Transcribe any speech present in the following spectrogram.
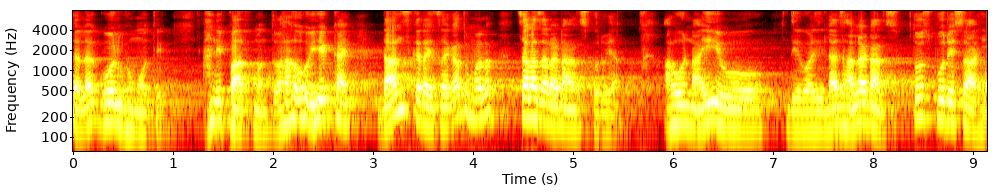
त्याला गोल घुमवते. आणि पार्थ म्हणतो अहो हे काय? डान्स करायचा आहे का तुम्हाला? चला चला डान्स करूया. अहो नाही हो दिवाळीला झाला डान्स तोच पुरेसा आहे.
